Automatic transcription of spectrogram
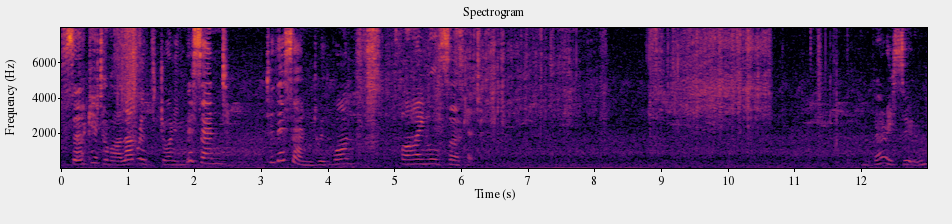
circuit of our labyrinth, joining this end to this end with one final circuit. Very soon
